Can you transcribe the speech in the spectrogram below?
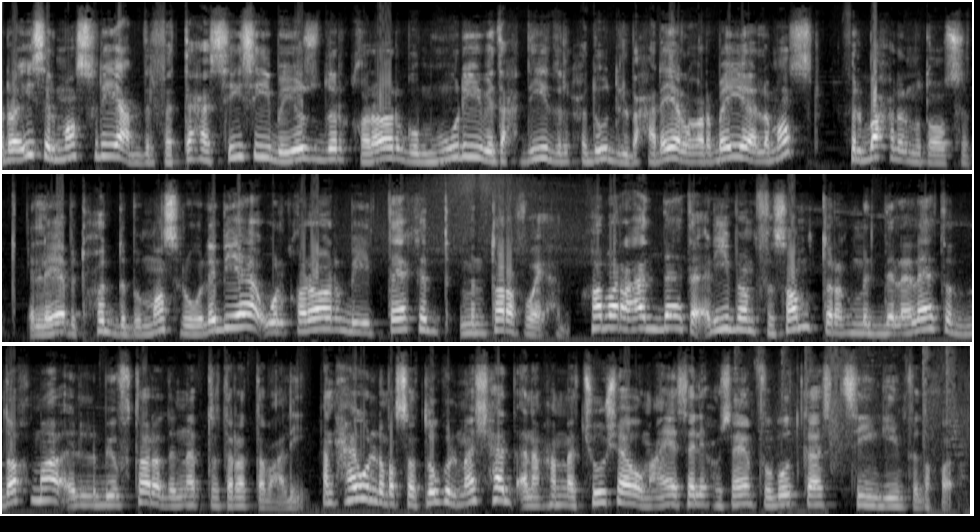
الرئيس المصري عبد الفتاح السيسي بيصدر قرار جمهوري بتحديد الحدود البحرية الغربية لمصر في البحر المتوسط اللي هي بتحد بين مصر وليبيا والقرار بيتاخد من طرف واحد. خبر عدى تقريبا في صمت رغم الدلالات الضخمة اللي بيفترض إنها بتترتب عليه. هنحاول نبسط لكم المشهد أنا محمد شوشة ومعايا سالي حسام في بودكاست سين جيم في دقائق.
